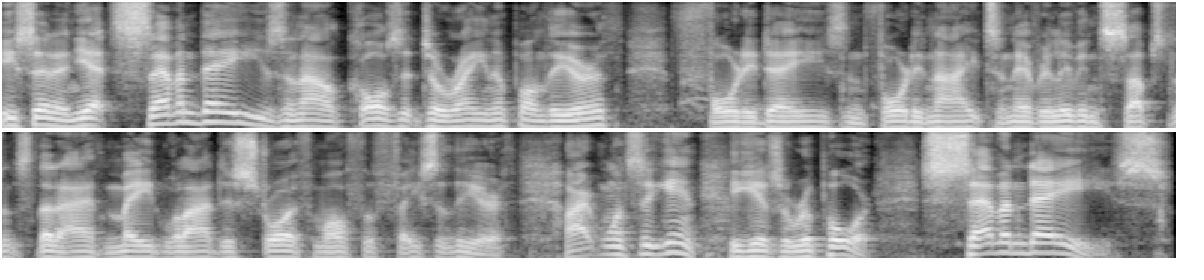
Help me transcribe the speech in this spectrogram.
he said, And yet seven days, and I'll cause it to rain upon the earth, forty days and forty nights, and every living substance that I have made will I destroy from off the face of the earth. All right, once again, he gives a report. Seven days.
